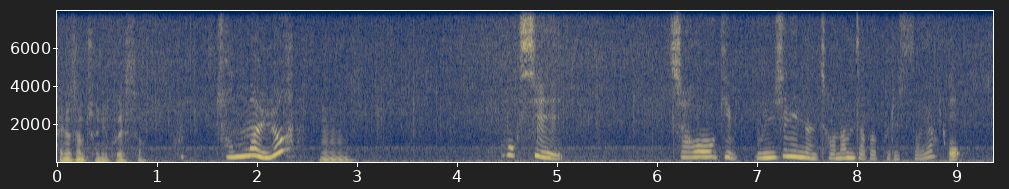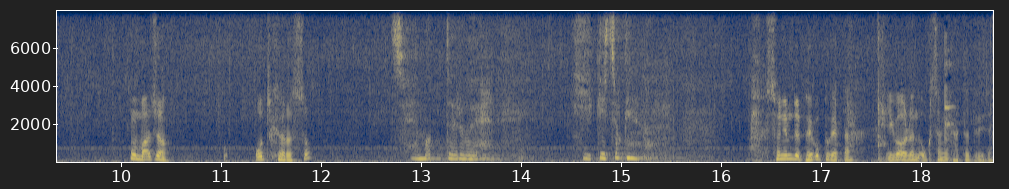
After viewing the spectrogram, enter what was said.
해녀 삼촌이 구했어. 정말요? 음, 혹시 저기 문신 있는 저 남자가 그랬어요? 어, 맞아. 어, 어떻게 알았어? 제 멋대로 해. 이기적인 놈. 손님들 배고프겠다. 이거 얼른 옥상에 갖다 드리자.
